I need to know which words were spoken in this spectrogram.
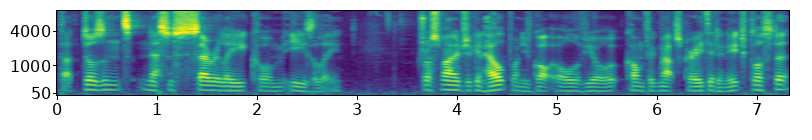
That doesn't necessarily come easily. Trust Manager can help when you've got all of your config maps created in each cluster,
